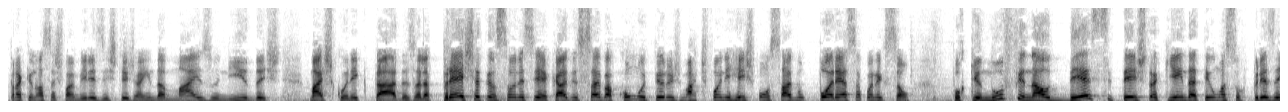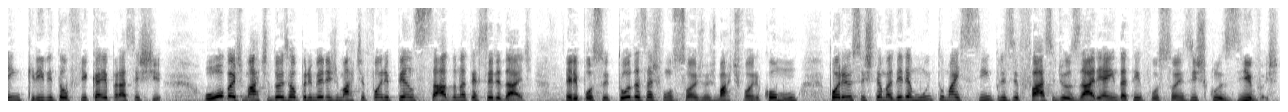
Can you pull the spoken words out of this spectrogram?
para que nossas famílias estejam ainda mais unidas, mais conectadas. Olha, preste atenção nesse recado e saiba como ter o smartphone responsável por essa conexão. Porque no final desse texto aqui ainda tem uma surpresa incrível, então fica aí para assistir. O Oba Smart 2 é o primeiro smartphone pensado na terceira idade. Ele possui todas as funções de um smartphone comum, porém o sistema dele é muito mais simples e fácil de usar e ainda tem funções exclusivas.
